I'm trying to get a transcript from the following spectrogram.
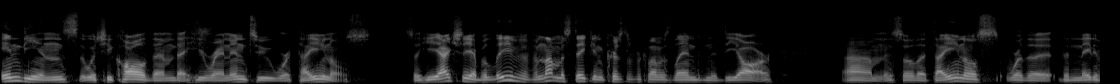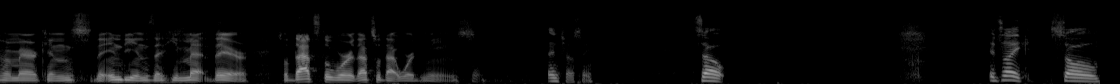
Indians, which he called them, that he ran into were Tainos. So he actually, I believe, if I'm not mistaken, Christopher Columbus landed in the DR. Um, and so the Tainos were the, the Native Americans, the Indians that he met there. So that's the word. That's what that word means. Interesting. So it's like so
